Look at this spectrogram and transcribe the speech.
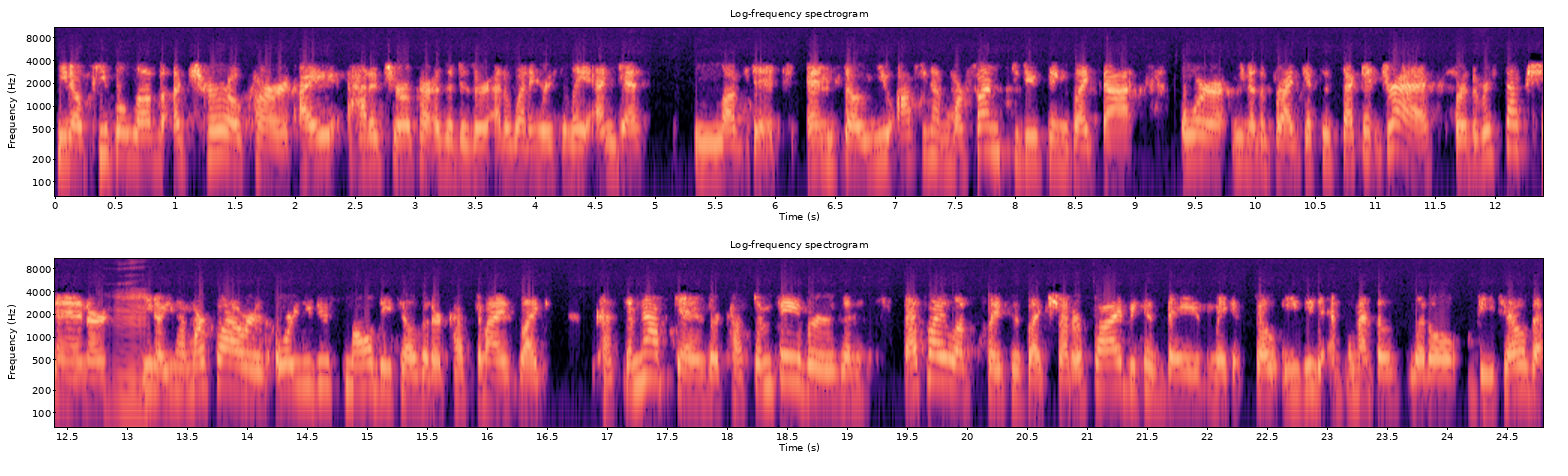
you know, people love a churro cart. I had a churro cart as a dessert at a wedding recently and guests loved it. And so you often have more funds to do things like that. Or, you know, the bride gets a second dress for the reception or, mm. you know, you have more flowers or you do small details that are customized like custom napkins or custom favors. And that's why I love places like Shutterfly because they make it so easy to implement those little details that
